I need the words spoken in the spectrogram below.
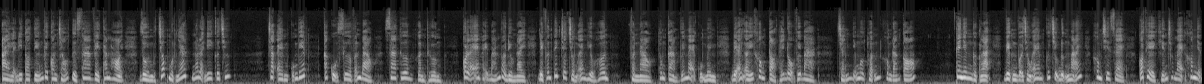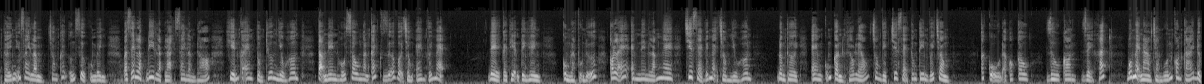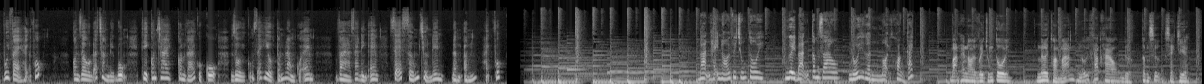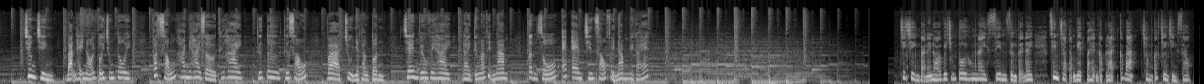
Ai lại đi to tiếng với con cháu từ xa về thăm hỏi rồi một chốc một nhát nó lại đi cơ chứ. Chắc em cũng biết các cụ xưa vẫn bảo xa thương gần thường. Có lẽ em hãy bám vào điều này để phân tích cho chồng em hiểu hơn phần nào thông cảm với mẹ của mình để anh ấy không tỏ thái độ với bà tránh những mâu thuẫn không đáng có. Thế nhưng ngược lại, việc vợ chồng em cứ chịu đựng mãi, không chia sẻ có thể khiến cho mẹ không nhận thấy những sai lầm trong cách ứng xử của mình và sẽ lặp đi lặp lại sai lầm đó, khiến các em tổn thương nhiều hơn, tạo nên hố sâu ngăn cách giữa vợ chồng em với mẹ. Để cải thiện tình hình, cùng là phụ nữ, có lẽ em nên lắng nghe, chia sẻ với mẹ chồng nhiều hơn. Đồng thời, em cũng cần khéo léo trong việc chia sẻ thông tin với chồng. Các cụ đã có câu, dâu con, rể khách, Bố mẹ nào chẳng muốn con cái được vui vẻ hạnh phúc. Con dâu đã chẳng để bụng thì con trai, con gái của cụ rồi cũng sẽ hiểu tấm lòng của em và gia đình em sẽ sớm trở nên đầm ấm hạnh phúc. Bạn hãy nói với chúng tôi, người bạn tâm giao nối gần mọi khoảng cách. Bạn hãy nói với chúng tôi, nơi thỏa mãn nỗi khát khao được tâm sự sẻ chia. Chương trình Bạn hãy nói với chúng tôi phát sóng 22 giờ thứ hai, thứ tư, thứ sáu và chủ nhật hàng tuần trên VOV2 Đài Tiếng Nói Việt Nam, tần số FM 96,5 MHz. Chương trình bạn hãy nói với chúng tôi hôm nay xin dừng tại đây. Xin chào tạm biệt và hẹn gặp lại các bạn trong các chương trình sau.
